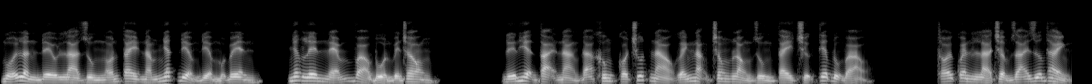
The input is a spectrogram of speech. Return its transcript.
Mỗi lần đều là dùng ngón tay nắm nhất điểm điểm một bên, nhấc lên ném vào buồn bên trong. Đến hiện tại nàng đã không có chút nào gánh nặng trong lòng dùng tay trực tiếp đụng vào. Thói quen là chậm rãi dưỡng thành.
